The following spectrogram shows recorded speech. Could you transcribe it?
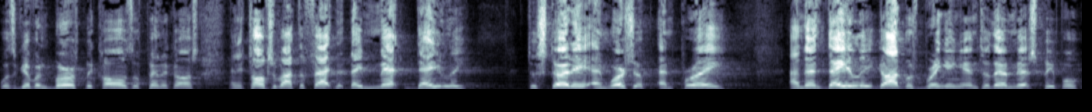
was given birth because of Pentecost, and it talks about the fact that they met daily to study and worship and pray. And then daily, God was bringing into their midst people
